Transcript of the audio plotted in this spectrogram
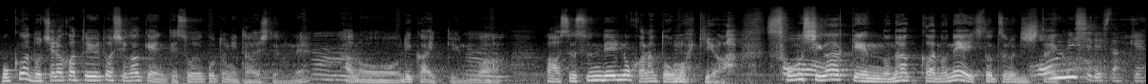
僕はどちらかというと滋賀県ってそういうことに対してのねあの理解っていうのは、うんあ進んでいるのかなと思いきやその滋賀県の中のね一つの自治体か。近江市でしたっけ？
